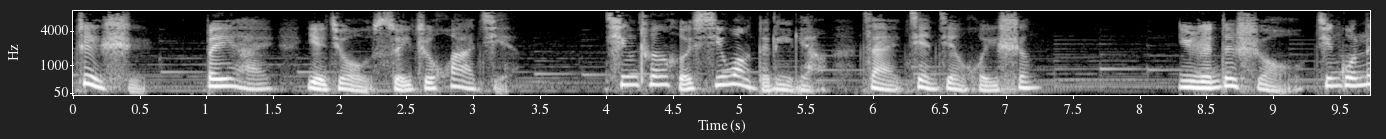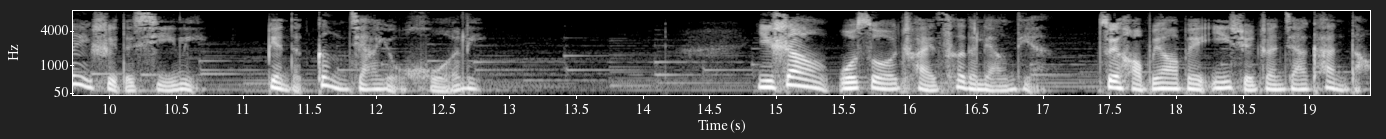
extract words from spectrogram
这时，悲哀也就随之化解。青春和希望的力量在渐渐回升，女人的手经过泪水的洗礼，变得更加有活力。以上我所揣测的两点，最好不要被医学专家看到，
